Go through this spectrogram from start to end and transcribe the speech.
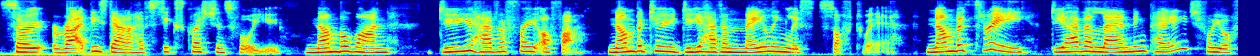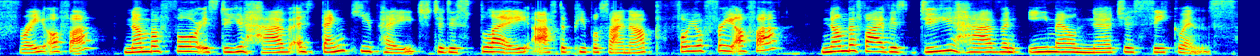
So, write these down. I have six questions for you. Number one, do you have a free offer? Number two, do you have a mailing list software? Number three, do you have a landing page for your free offer? Number four is do you have a thank you page to display after people sign up for your free offer? Number five is Do you have an email nurture sequence?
